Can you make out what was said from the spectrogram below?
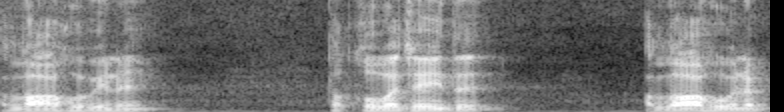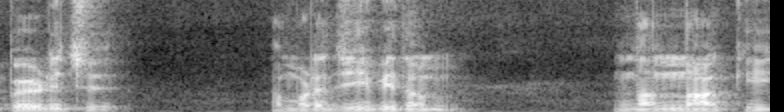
അള്ളാഹുവിന് തക്കുവ ചെയ്ത് അള്ളാഹുവിനെ പേടിച്ച് നമ്മുടെ ജീവിതം നന്നാക്കി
